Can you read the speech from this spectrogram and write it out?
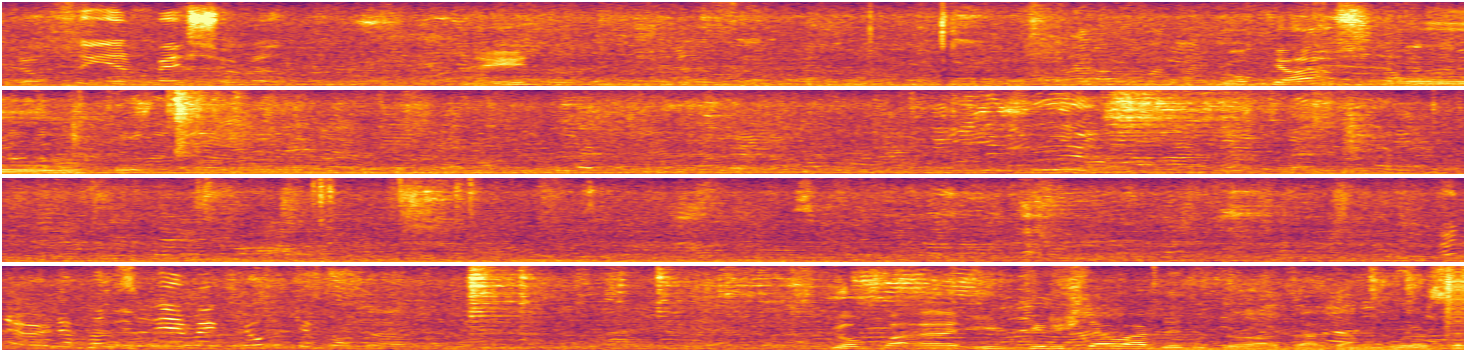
Kilosu 25 euro. Neyin? Kilosu. Yok ya. Oo. Yok e, ilk girişte var dedi Duran zaten. Burası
